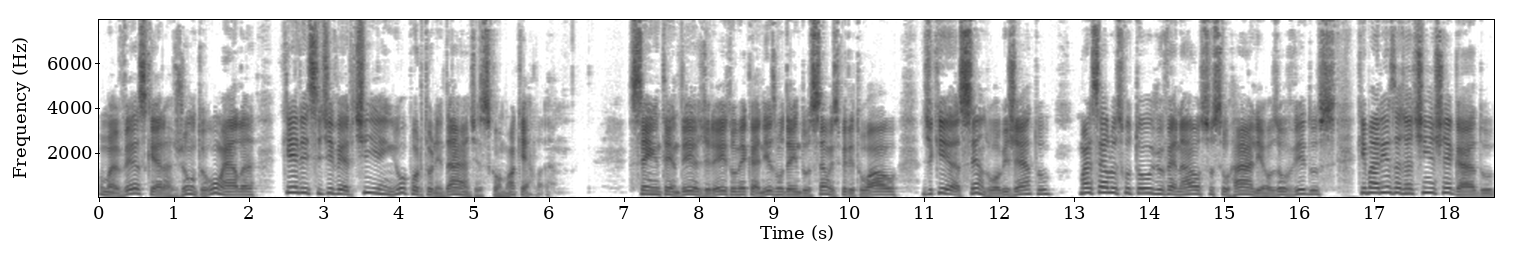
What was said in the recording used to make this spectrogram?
uma vez que era junto com ela que ele se divertia em oportunidades como aquela. Sem entender direito o mecanismo da indução espiritual, de que, sendo o objeto, Marcelo escutou Juvenal sussurrar-lhe aos ouvidos que Marisa já tinha chegado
